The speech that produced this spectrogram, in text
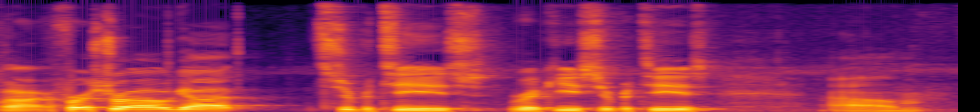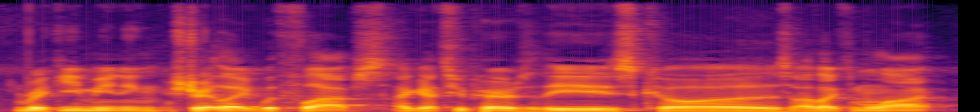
Alright, first row got Super Tees, Ricky Super Tees. Um, Ricky meaning straight leg with flaps. I got two pairs of these because I like them a lot.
